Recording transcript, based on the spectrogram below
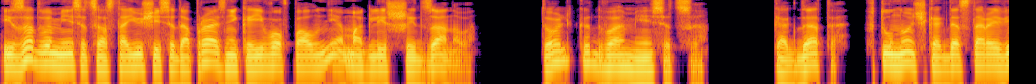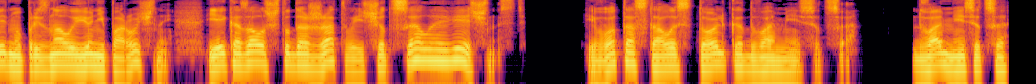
и за два месяца, остающиеся до праздника, его вполне могли сшить заново. Только два месяца. Когда-то в ту ночь, когда старая ведьма признала ее непорочной, ей казалось, что до жатвы еще целая вечность. И вот осталось только два месяца. Два месяца,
